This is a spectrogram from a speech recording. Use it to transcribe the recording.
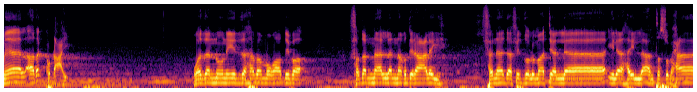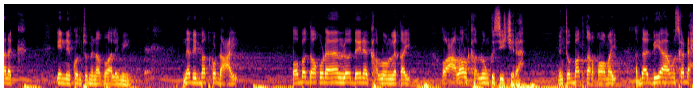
meel adag ku dhacay wadannuuni id dahaba mugaadiba fadanna an lan naqdira calayh fanaadaa fi الظulumaati an laa ilaaha ilaa anta subxaanak inii kuntu min الظaalimiin nebi bad ku dhacay oo baddoo qudha aan loo daynay kalluun liqay oo calool kalluun ku sii jira intuu bad qarqoomay haddaad biyaha un iska dhex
